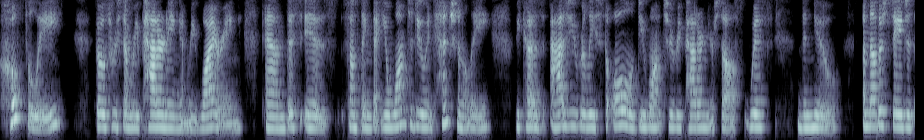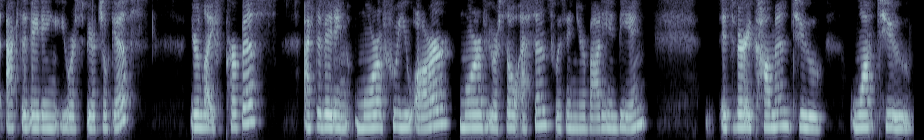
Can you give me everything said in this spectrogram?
hopefully, go through some repatterning and rewiring. And this is something that you'll want to do intentionally because as you release the old, you want to repattern yourself with the new. Another stage is activating your spiritual gifts, your life purpose, activating more of who you are, more of your soul essence within your body and being. It's very common to want to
